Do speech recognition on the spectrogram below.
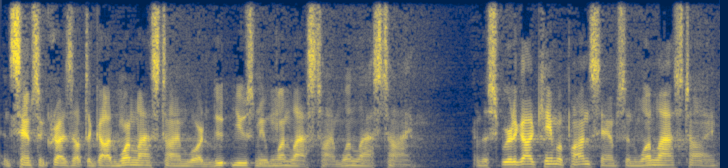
And Samson cries out to God, One last time, Lord, use me one last time, one last time. And the Spirit of God came upon Samson one last time.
